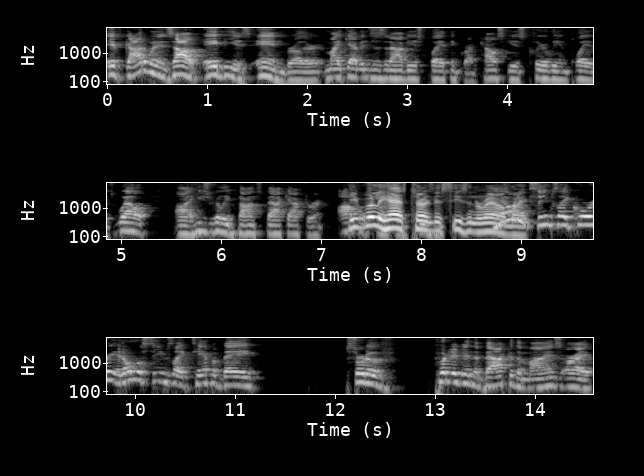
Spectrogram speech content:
if Godwin is out, AB is in, brother. Mike Evans is an obvious play. I think Gronkowski is clearly in play as well. Uh, he's really bounced back after an. he really has turned season. this season around. You know what it seems like, Corey? It almost seems like Tampa Bay sort of put it in the back of the minds. All right,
